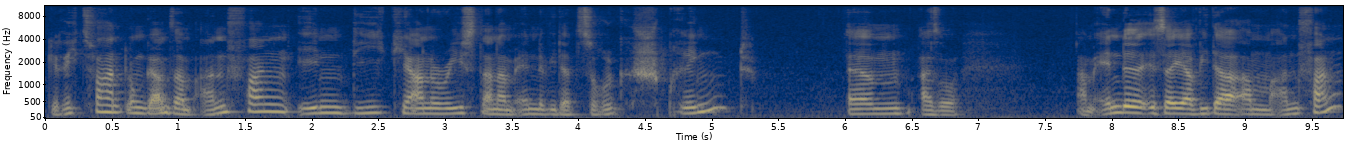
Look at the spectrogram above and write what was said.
Gerichtsverhandlung ganz am Anfang, in die Keanu Reeves dann am Ende wieder zurückspringt. Ähm, also am Ende ist er ja wieder am Anfang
